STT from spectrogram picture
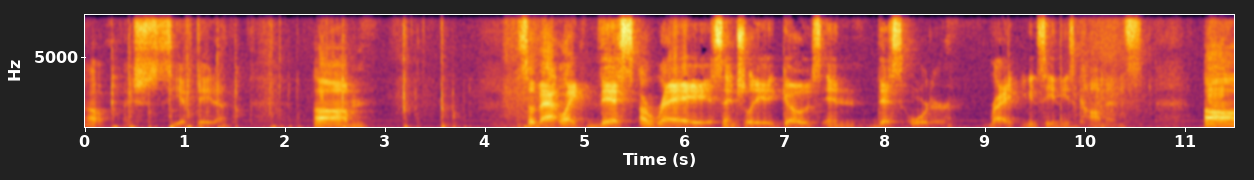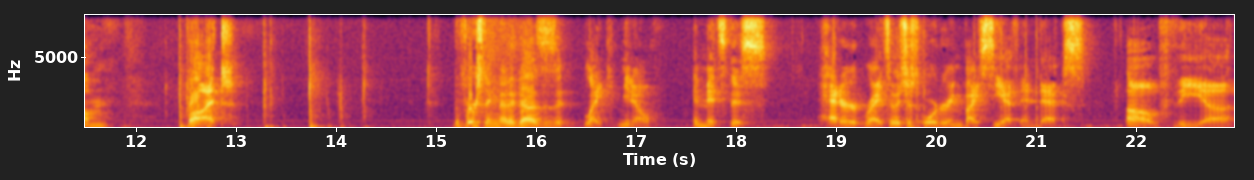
oh, CF data. Um, so that like this array essentially goes in this order, right? You can see in these comments. Um, but the first thing that it does is it like you know emits this header, right? So it's just ordering by CF index of the uh,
